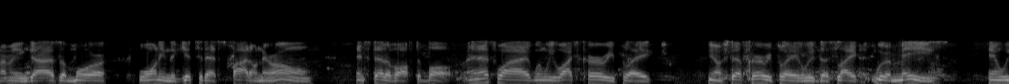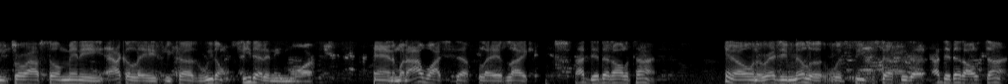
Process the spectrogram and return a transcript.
I mean, guys are more wanting to get to that spot on their own instead of off the ball. And that's why when we watch Curry play, you know, Steph Curry play, we just like we're amazed and we throw out so many accolades because we don't see that anymore. And when I watch Steph play, it's like I did that all the time you know, when Reggie Miller would see Steph do that, I did that all the time.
